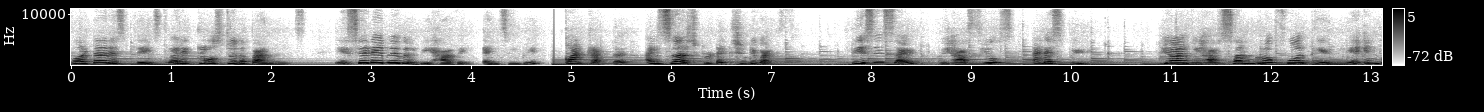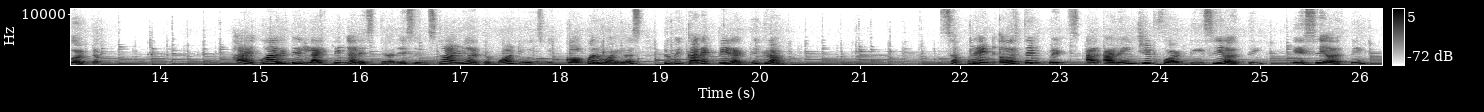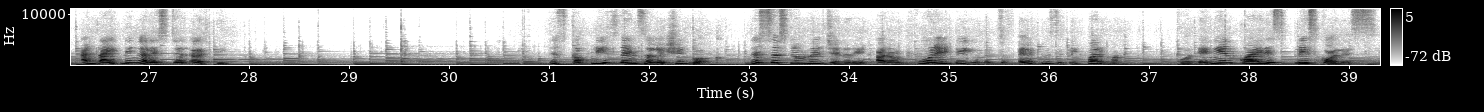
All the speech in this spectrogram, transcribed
Inverter is placed very close to the panels. ACDB will be having MCB, contactor and surge protection device. DC side we have fuse and SPD. Here we have Sungrow 4 kVA inverter. High quality lightning arrestor is installed near the modules with copper wires to be connected at the ground. Separate earthing pits are arranged for DC earthing, AC earthing and lightning arrestor earthing. This completes the insulation work. This system will generate around 480 units of electricity per month. For any inquiries, please call us.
